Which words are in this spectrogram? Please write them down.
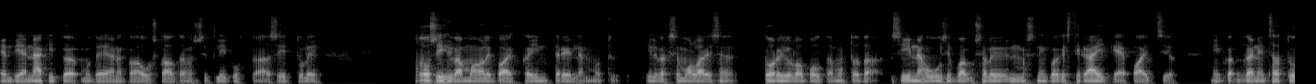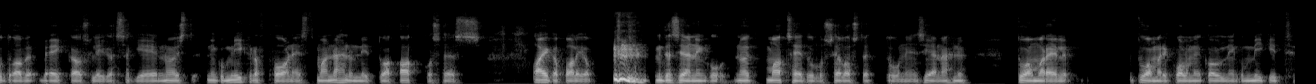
en tiedä näkikö, mutta ei ainakaan uskaltanut sit liputtaa, ja siitä tuli tosi hyvä maalipaikka Interille, mutta Ilveksen molari sen torjui lopulta, mutta tota, siinä huusi vaan, kun se oli niin oikeasti räikeä paitsio. Niin mm. niitä sattuu tuolla veikkausliigassakin, ja noista niin mikrofoneista, mä oon nähnyt niitä tuolla kakkosessa aika paljon, mitä siellä niin kuin, noita matseja tullut selostettua, niin siellä nähnyt tuomareille, tuomarikolmikolle niin kuin mikit,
